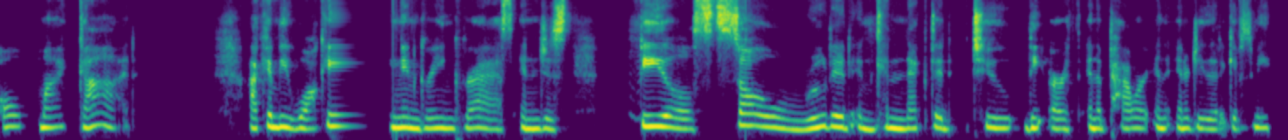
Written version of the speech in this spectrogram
Oh my God. I can be walking in green grass and just feel so rooted and connected to the earth and the power and the energy that it gives me.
